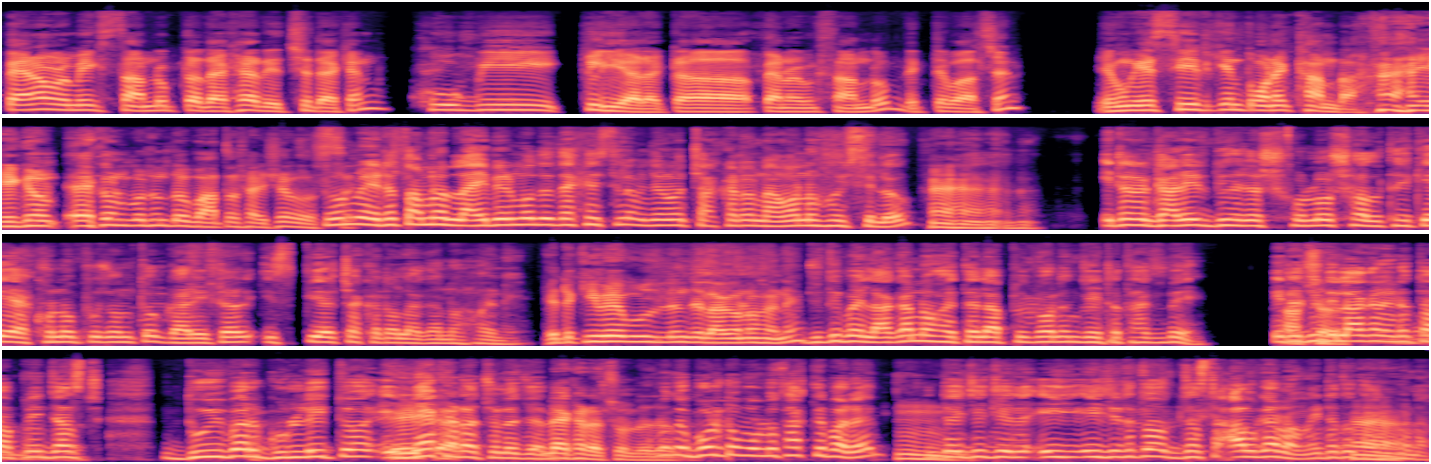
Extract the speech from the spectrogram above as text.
প্যানোরামিক সানরুফটা দেখা দিচ্ছে দেখেন। খুবই ক্লিয়ার একটা প্যানোরামিক সানরুফ দেখতে পাচ্ছেন। এবং এসির কিন্তু অনেক ঠান্ডা। এখন এখন পর্যন্ত বাতাস আইসা হচ্ছে এটা তো আমরা লাইভের মধ্যে দেখাইছিলাম যেন চাকাটা নামানো হয়েছিল। হ্যাঁ হ্যাঁ হ্যাঁ হ্যাঁ। এটার গাড়ির দুই হাজার ষোলো সাল থেকে এখনও পর্যন্ত গাড়িটার স্পিয়ার চাকাটা লাগানো হয়নি। এটা কীভাবে বুঝলেন যে লাগানো হয়নি? যদি ভাই লাগানো হয় তাহলে আপনি বলেন যে এটা থাকবে। এটা আচ্ছা। যদি লাগান এটা তো আপনি জাস্ট দুইবার ঘুরলেই তো এই লেখাটা চলে যাবে। লেখাটা চলে যাবে। বলটো বলটো থাকতে পারে কিন্তু এই যে এই এই যেটা তো জাস্ট আলগা রং এটা তো হ্যাঁ, থাকবে না।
